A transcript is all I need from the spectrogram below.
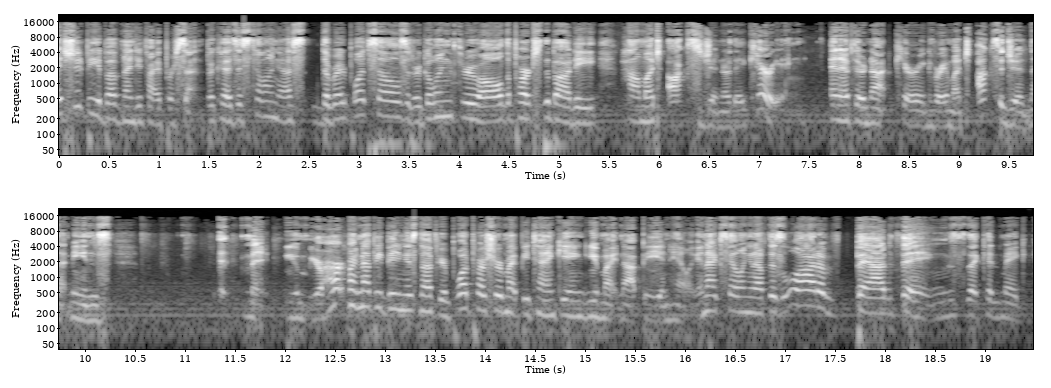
it should be above 95% because it's telling us the red blood cells that are going through all the parts of the body how much oxygen are they carrying. And if they're not carrying very much oxygen that means may, you, your heart might not be beating enough, your blood pressure might be tanking, you might not be inhaling and exhaling enough. There's a lot of bad things that could make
